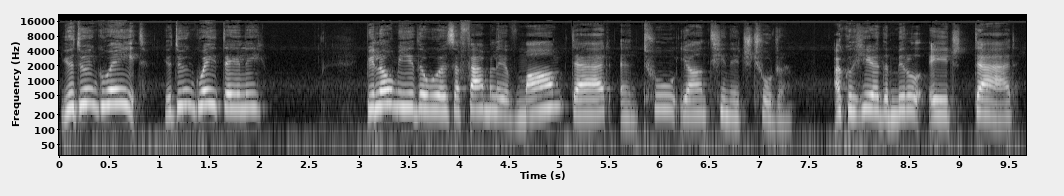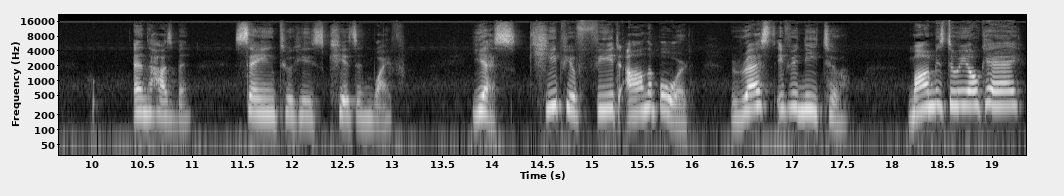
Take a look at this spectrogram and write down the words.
You're doing great! You're doing great, Daly! Below me, there was a family of mom, dad, and two young teenage children. I could hear the middle aged dad and husband saying to his kids and wife, Yes, keep your feet on the board. Rest if you need to. Mom is doing okay?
